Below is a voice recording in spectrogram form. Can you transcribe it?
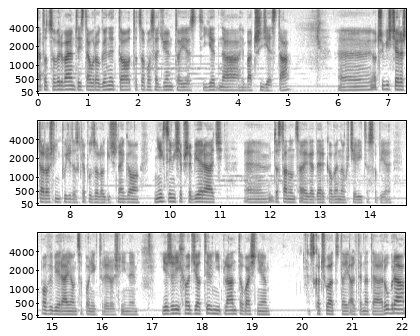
na to, co wyrwałem tej staurogyny, to to, co posadziłem, to jest jedna chyba trzydziesta. E, oczywiście reszta roślin pójdzie do sklepu zoologicznego. Nie chce mi się przebierać. E, dostaną całe wiaderko, będą chcieli to sobie powybierają, co po niektóre rośliny. Jeżeli chodzi o tylni plan, to właśnie wskoczyła tutaj alternatywa rubra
